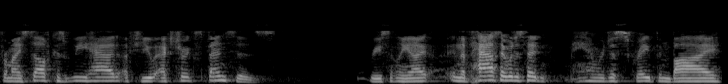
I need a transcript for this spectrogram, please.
for myself because we had a few extra expenses recently. I, in the past, I would have said, man, we're just scraping by.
